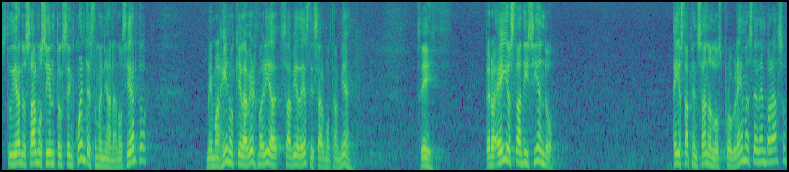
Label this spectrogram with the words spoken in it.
estudiando Salmo 150 esta mañana, ¿no es cierto? Me imagino que la Virgen María sabía de este salmo también. Sí. Pero ella está diciendo, ella está pensando en los problemas del embarazo,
